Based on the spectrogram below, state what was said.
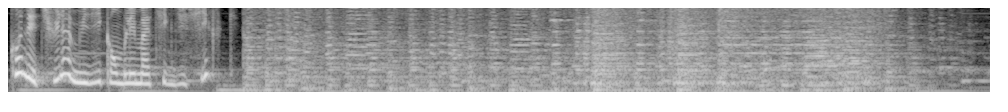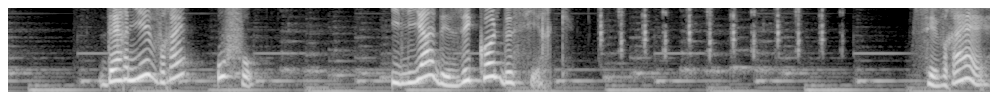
connais-tu la musique emblématique du cirque? Dernier vrai ou faux? Il y a des écoles de cirque. C'est vrai.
